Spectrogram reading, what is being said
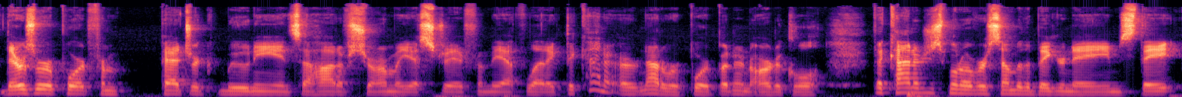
there's a report from Patrick Mooney and Sahadev Sharma yesterday from the Athletic. They kind of, or not a report, but an article that kind of just went over some of the bigger names. They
